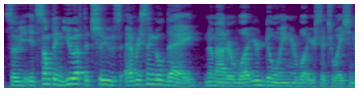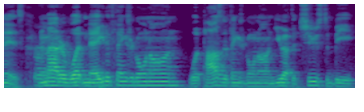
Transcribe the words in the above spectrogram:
So it's something you have to choose every single day, no matter what you're doing or what your situation is. No matter what negative things are going on, what positive things are going on, you have to choose to be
